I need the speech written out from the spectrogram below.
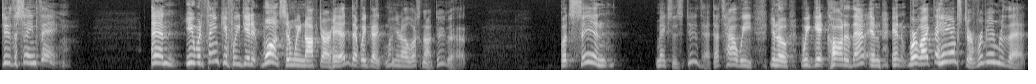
do the same thing. And you would think if we did it once and we knocked our head that we'd go, well, you know, let's not do that. But sin makes us do that. That's how we, you know, we get caught in that and, and we're like the hamster. Remember that.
